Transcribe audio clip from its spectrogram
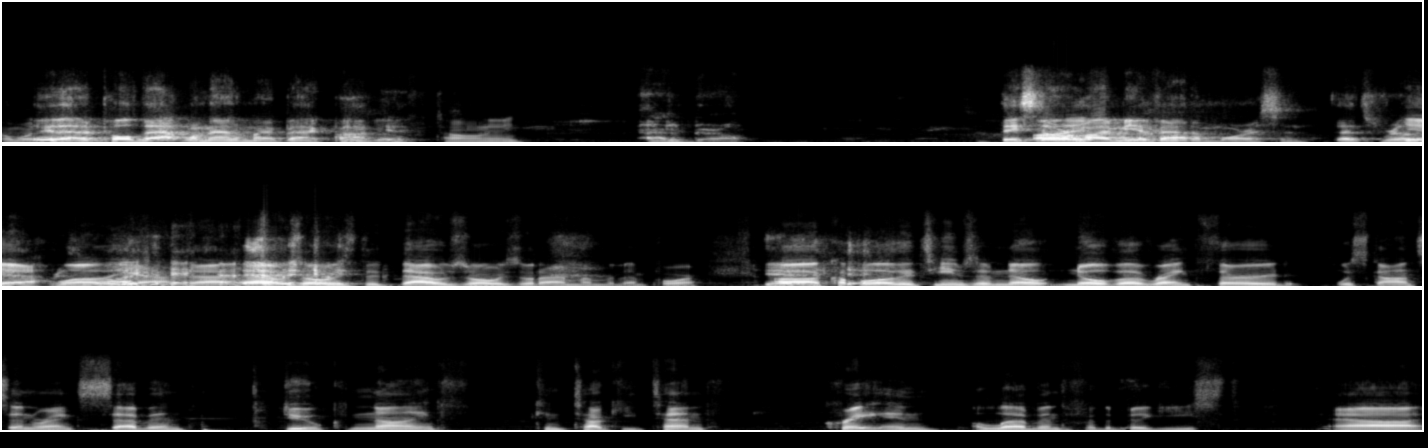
I Look at that. I pulled that one out of my back There you go, pocket. Tony. At a girl. They still All right. remind me of Adam Morrison. That's really Yeah, well, why. yeah, that, that was always the, that was always what I remember them for. Uh, a couple other teams of note: Nova ranked third, Wisconsin ranked seventh, Duke ninth, Kentucky tenth, Creighton eleventh for the Big East, uh,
